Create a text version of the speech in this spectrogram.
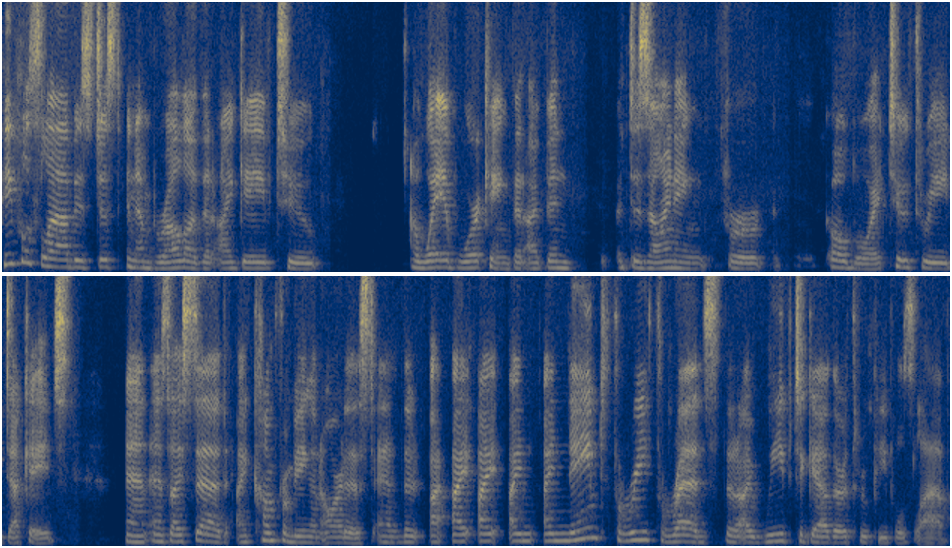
People's Lab is just an umbrella that I gave to a way of working that I've been designing for oh boy, two, three decades. And as I said, I come from being an artist, and there, I, I, I, I named three threads that I weave together through People's Lab.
